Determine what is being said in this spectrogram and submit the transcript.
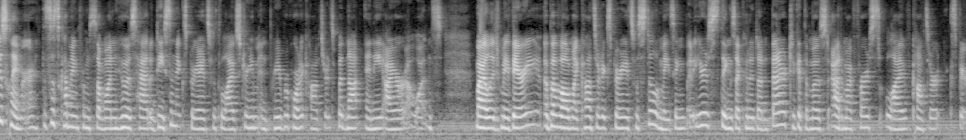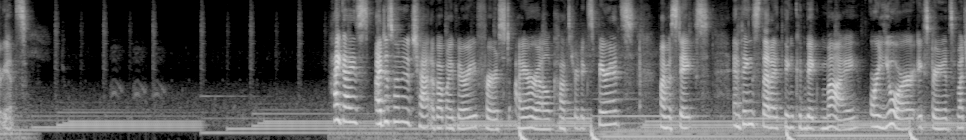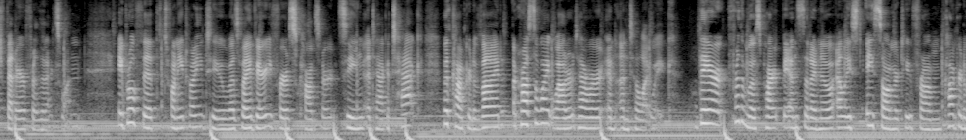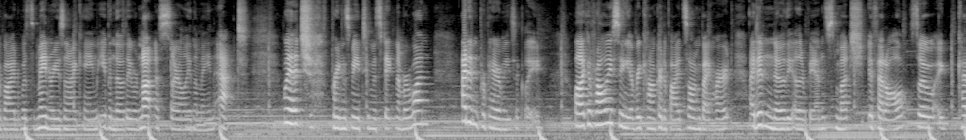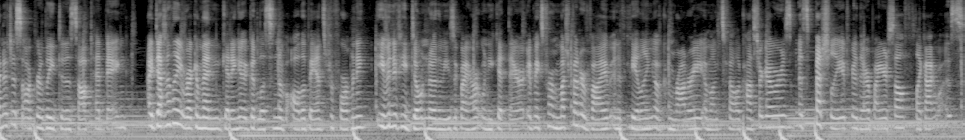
Disclaimer this is coming from someone who has had a decent experience with live stream and pre recorded concerts, but not any IRL ones. Mileage may vary. Above all, my concert experience was still amazing, but here's things I could have done better to get the most out of my first live concert experience. Hi guys! I just wanted to chat about my very first IRL concert experience, my mistakes, and things that I think could make my or your experience much better for the next one. April 5th, 2022 was my very first concert seeing Attack Attack with Conquer Divide across the White Water Tower and Until I Wake. They're, for the most part, bands that I know at least a song or two from. Conquer Divide was the main reason I came, even though they were not necessarily the main act. Which brings me to mistake number one I didn't prepare musically. While I could probably sing every Conquer Divide song by heart, I didn't know the other bands much, if at all, so I kind of just awkwardly did a soft headbang. I definitely recommend getting a good listen of all the bands performing, even if you don't know the music by heart when you get there. It makes for a much better vibe and a feeling of camaraderie amongst fellow concert goers, especially if you're there by yourself like I was.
